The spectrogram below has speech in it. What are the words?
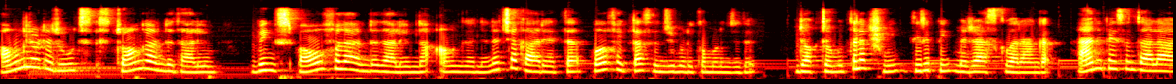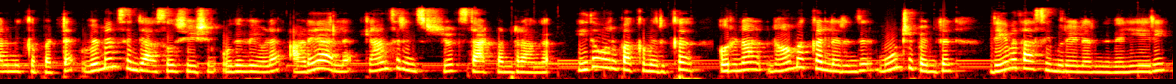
அவங்களோட ரூட்ஸ் ஸ்ட்ராங்கா இருந்ததாலையும் விங்ஸ் பவர்ஃபுல்லா இருந்ததாலையும் தான் அவங்க நினைச்ச காரியத்தை பர்ஃபெக்டா செஞ்சு முடிக்க முடிஞ்சது. டாக்டர் முத்துலட்சுமி திருப்பி மெட்ராஸ்க்கு வராங்க. ஆனிபேசன்டால ஆரம்பிக்கப்பட்ட விமன்ஸ் இந்தியா அசோசியேஷன் உதவியோட அடையாறுல கேன்சர் இன்ஸ்டிடியூட் ஸ்டார்ட் பண்றாங்க. இது ஒரு பக்கம் இருக்க. ஒரு நாள் நாமக்கல்ல இருந்து மூன்று பெண்கள் தேவதாசி முறையிலிருந்து வெளியேறி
